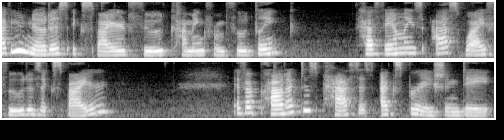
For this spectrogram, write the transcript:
Have you noticed expired food coming from FoodLink? Have families asked why food is expired? If a product is past its expiration date,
